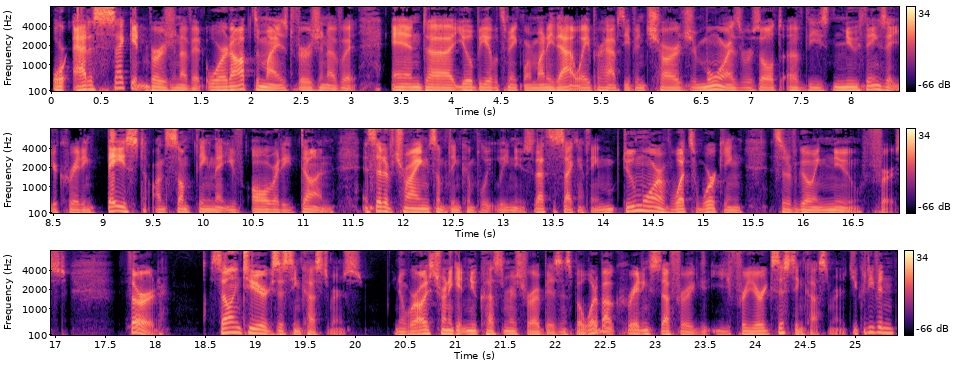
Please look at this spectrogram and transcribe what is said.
or add a second version of it or an optimized version of it. And uh, you'll be able to make more money that way perhaps even charge more as a result of these new things that you're creating based on something that you've already done instead of trying something completely new. So that's the second thing. Do more of what's working instead of going new first. Third selling to your existing customers you know, we're always trying to get new customers for our business, but what about creating stuff for for your existing customers? You could even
